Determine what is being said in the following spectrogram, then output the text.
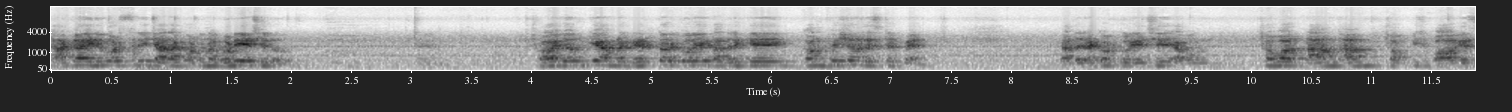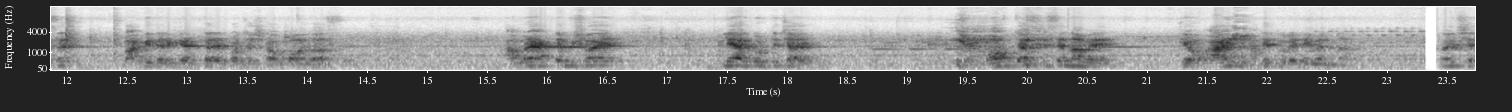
ঢাকা ইউনিভার্সিটি যারা ঘটনা ঘটিয়েছিল, ছয় জনকে আমরা গ্রেপ্তার করে তাদেরকে কনফেশনাল স্টেটমেন্ট তাদের রেকর্ড করিয়েছি এবং সবার নাম, ধাম সবকিছু পাওয়া গেছে। বাকিদের গ্রেপ্তারের প্রচেষ্টা অব্যাহত আছে। আমরা একটা বিষয়ে ক্লিয়ার করতে চাই। মব জাস্টিসের নামে কেউ আইন হাতে তুলে নেবেন না। হয়েছে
